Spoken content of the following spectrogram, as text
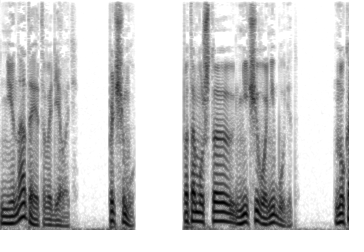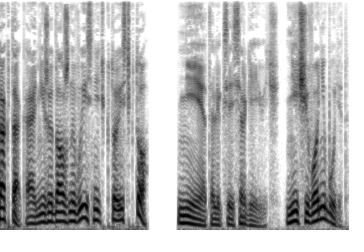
Не надо этого делать. Почему? Потому что ничего не будет. Ну как так? Они же должны выяснить, кто есть кто. Нет, Алексей Сергеевич, ничего не будет.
